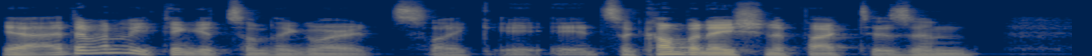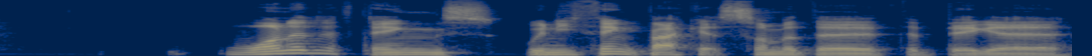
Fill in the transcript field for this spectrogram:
Yeah i definitely think it's something where it's like it's a combination of factors and one of the things when you think back at some of the the bigger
